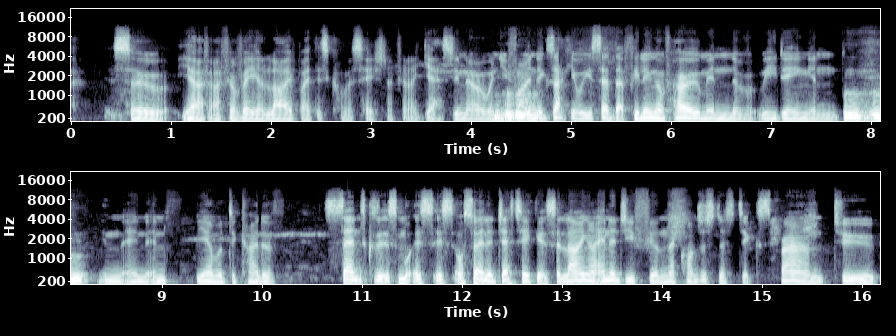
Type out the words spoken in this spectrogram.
so yeah, I feel very alive by this conversation. I feel like yes, you know, when you find exactly what you said, that feeling of home in the reading and hmm in in, in being able to kind of sense because it's, it's it's also energetic. It's allowing our energy field and our consciousness to expand to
